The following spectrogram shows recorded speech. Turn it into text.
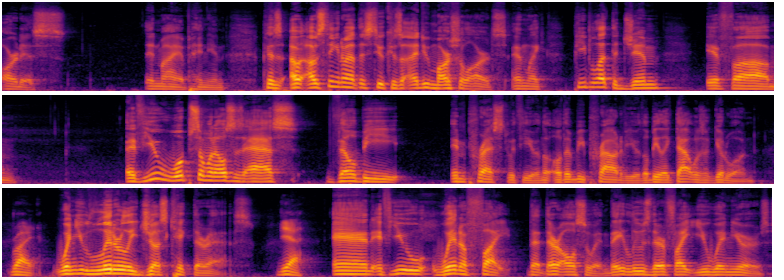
artists, in my opinion. Because I, I was thinking about this too. Because I do martial arts, and like people at the gym, if um, if you whoop someone else's ass, they'll be impressed with you, and they'll, or they'll be proud of you. They'll be like, "That was a good one." Right. When you literally just kicked their ass. Yeah. And if you win a fight that they're also in, they lose their fight, you win yours.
